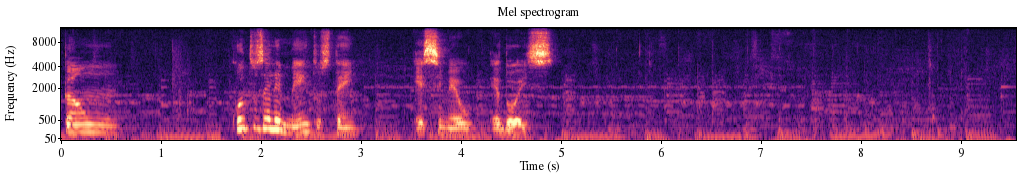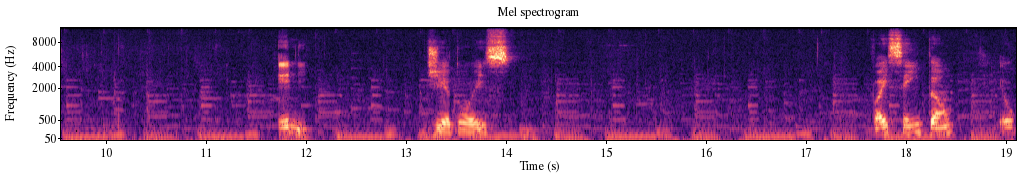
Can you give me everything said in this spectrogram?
Então, quantos elementos tem esse meu E2? N de E2 vai ser então, eu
